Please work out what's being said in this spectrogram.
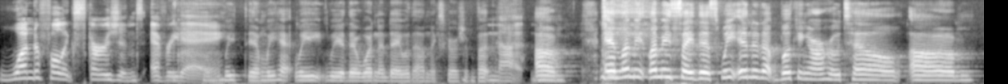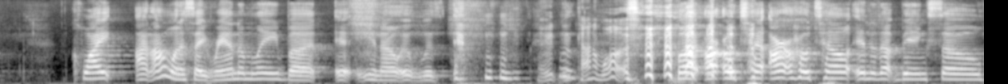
wonderful excursions every day We and we had we we there wasn't a day without an excursion, but not um, and let me let me say this: we ended up booking our hotel um, quite. I don't want to say randomly, but it you know it was. it, it kind of was but our hotel our hotel ended up being so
